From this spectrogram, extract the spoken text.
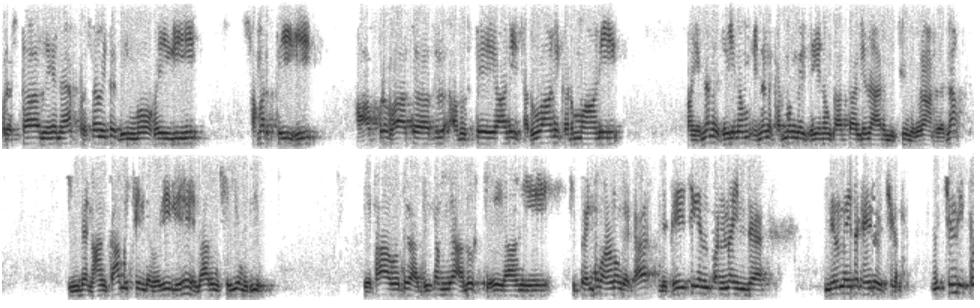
பிரஸ்தாதேன பிரசவித திங்மோகைகி சமர்த்தைகி ஆப்பிரபாசாது அனுஷ்டேயானி சர்வாணி கர்மாணி. என்னென்ன செய்யணும் என்னென்ன கர்மங்கள் செய்யணும் காத்தாலேருந்து ஆரம்பிச்சு முதலானதெல்லாம் இந்த நான் காமிச்ச இந்த வழியிலேயே எல்லாரும் செய்ய முடியும். எதாவது அதிகம்ய அனுஷ்டேயானி. இப்போ என்ன பண்ணணும் கேட்டா இந்த தேசிகன் பண்ண இந்த நிர்ணயத்தை கையில் வச்சுக்கணும். வச்சுட்டு இப்போ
